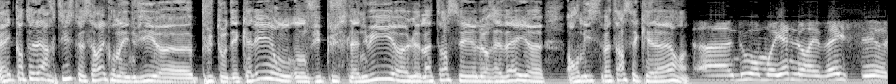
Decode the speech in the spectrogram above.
Et quand on est artiste, c'est vrai qu'on a une vie euh, plutôt décalée. On, on vit plus la nuit. Euh, le matin, c'est le réveil. Euh, hormis ce matin, c'est quelle heure? Nous, en moyenne, le réveil, c'est euh,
